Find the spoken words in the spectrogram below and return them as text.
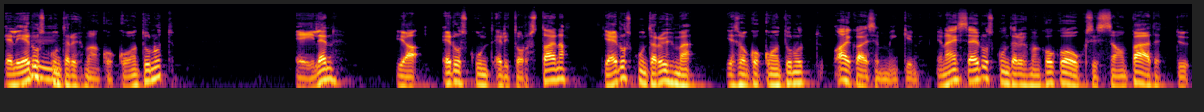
eli eduskuntaryhmä on kokoontunut eilen ja eduskunt, eli torstaina, ja eduskuntaryhmä, ja se on kokoontunut aikaisemminkin. Ja näissä eduskuntaryhmän kokouksissa on päätetty,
